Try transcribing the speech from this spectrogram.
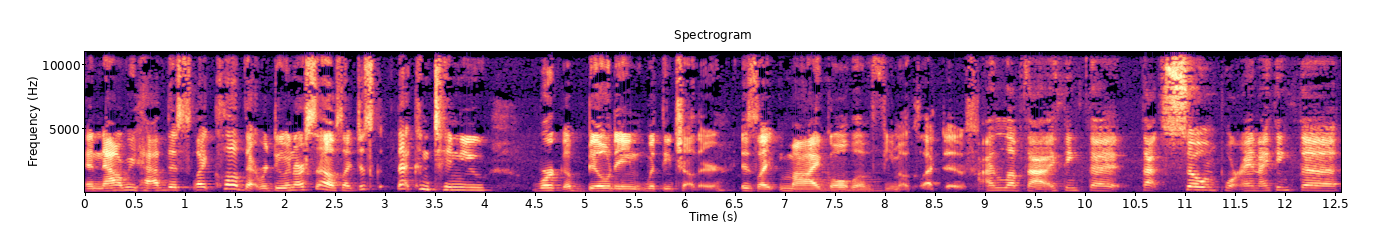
And now we have this like club that we're doing ourselves. Like just that continue work of building with each other is like my goal of female collective. I love that. I think that that's so important. I think the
